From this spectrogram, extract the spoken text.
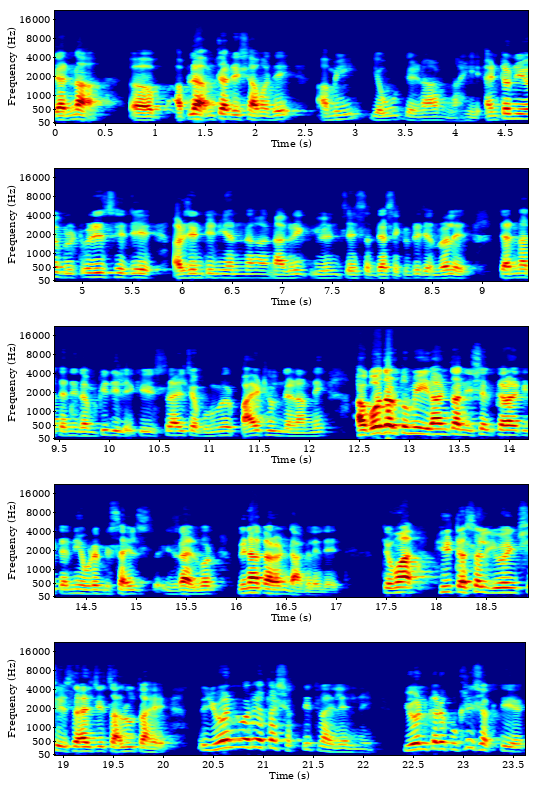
त्यांना आपल्या आमच्या देशामध्ये आम्ही येऊ देणार नाही. अँटोनिओ ग्रुटोरिस हे जे अर्जेंटिनियन नागरिक यू एनचे सध्या सेक्रेटरी जनरल आहेत त्यांना त्यांनी धमकी दिली की इस्रायलच्या भूमीवर पाय ठेवून देणार नाही. अगोदर तुम्ही इराणचा निषेध करा की त्यांनी एवढे मिसाईल्स इस्रायलवर विनाकारण डागलेले आहेत. तेव्हा ही टसल यू एनशी इस्रायलची चालूच आहे. यू एनवर आता शक्तीच राहिलेली नाही. यू एनकडे कुठली शक्ती आहे?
